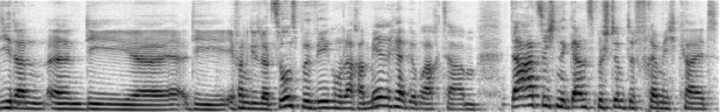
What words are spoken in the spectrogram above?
die dann äh, die, äh, die Evangelisationsbewegung nach Amerika gebracht haben. Da hat sich eine ganz bestimmte Frömmigkeit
